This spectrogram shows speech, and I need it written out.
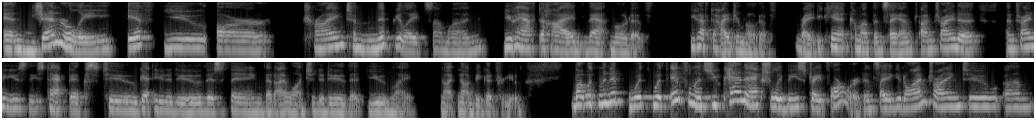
and generally, if you are trying to manipulate someone, you have to hide that motive. You have to hide your motive, right? You can't come up and say, I'm, I'm trying to, I'm trying to use these tactics to get you to do this thing that I want you to do that you might not, not be good for you. But with manip- with with influence, you can actually be straightforward and say, you know, I'm trying to um,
